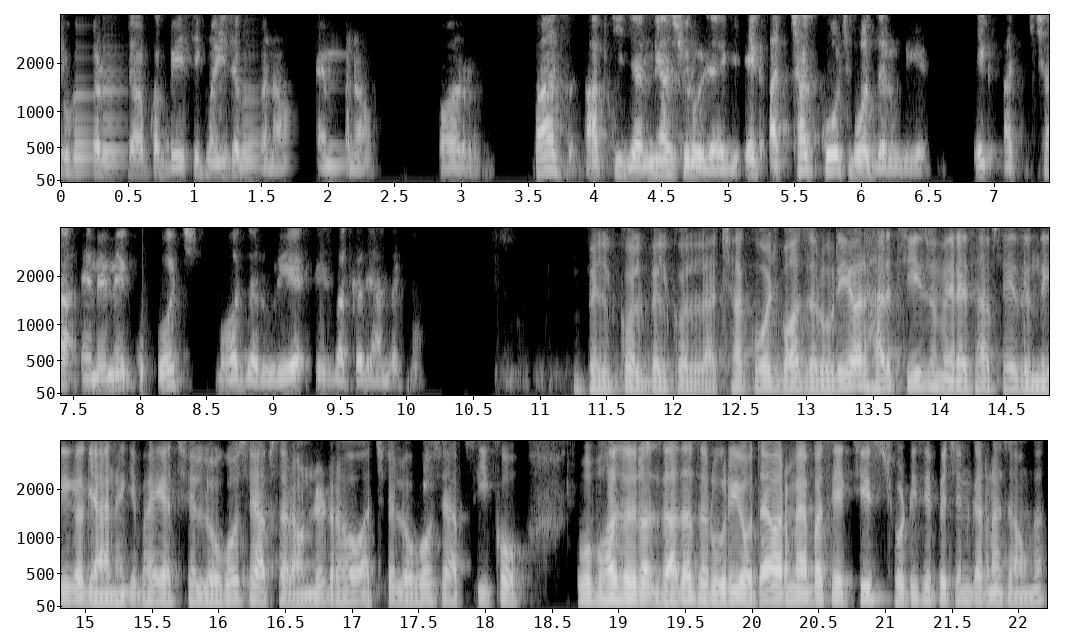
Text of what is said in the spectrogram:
तो आपका बेसिक वहीं से बनाओ एम बनाओ। और बस आपकी जर्नी आज शुरू हो जाएगी। एक अच्छा कोच बहुत ज़रूरी है। एक अच्छा एमएमए कोच बहुत ज़रूरी है, इस बात का ध्यान रखना। बिल्कुल बिल्कुल। अच्छा कोच बहुत ज़रूरी है और हर चीज़ में मेरे हिसाब से ज़िंदगी का ज्ञान है कि भाई अच्छे लोगों से आप सराउंडेड रहो, अच्छे लोगों से आप सीखो। वो बहुत ज़्यादा ज़रूरी होता है और मैं बस एक चीज़ छोटी सी पिचिन करना चाहूँगा।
